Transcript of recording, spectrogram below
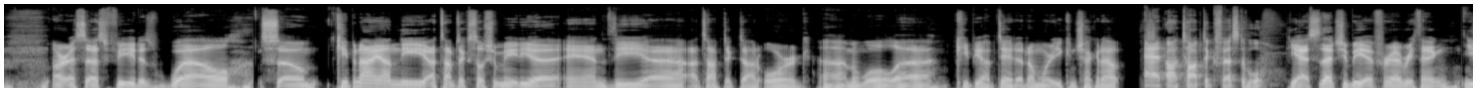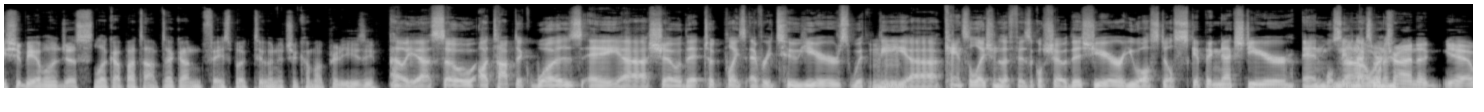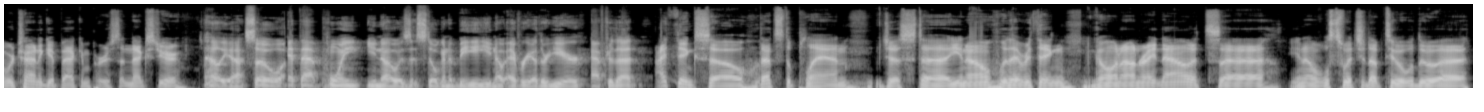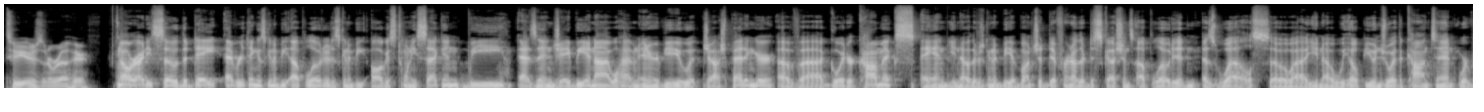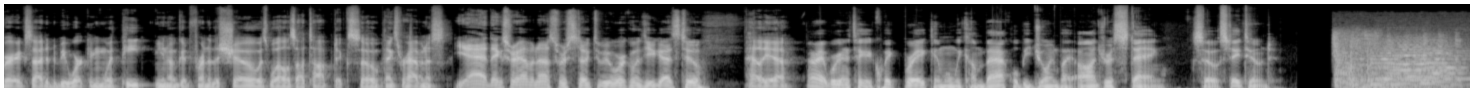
RSS feed as well. So keep an eye on the Autoptic social media and the uh, autoptic.org, um, and we'll uh, keep you updated on where you can check it out. At Autoptic Festival. Yeah, so that should be it for everything. You should be able to just look up Autoptic on Facebook too, and it should come up pretty easy. Hell yeah. So Autoptic was a uh, show that took place every two years with the uh, cancellation of the physical show this year. Are you all still skipping next year? And we'll see no, the next one. we're one. in- trying to yeah, we're trying to get back in person next year. Hell yeah. So at that point, you know, is it still going to be, you know, every other year after that? I think so. That's the plan. Just uh, you know, with everything going on right now, it's uh, you know, we'll switch it up too. We'll do uh two years in a row here. Alrighty, so the date everything is going to be uploaded is going to be August 22nd. We, as in JB and I, will have an interview with Josh Pettinger of uh, Goiter Comics, and you know there's going to be a bunch of different other discussions uploaded as well. So uh, you know we hope you enjoy the content. We're very excited to be working with Pete, you know, good friend of the show, as well as Autoptics. So thanks for having us. Yeah, thanks for having us. We're stoked to be working with you guys too. Hell yeah. All right, we're going to take a quick break, and when we come back, we'll be joined by Audra Stang. So stay tuned.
